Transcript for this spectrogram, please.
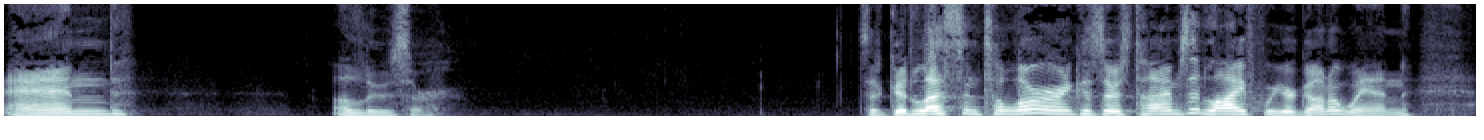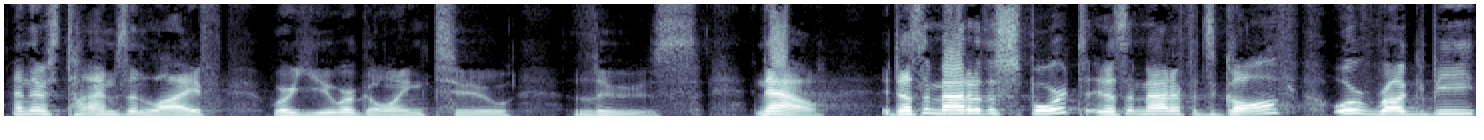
and a loser. It's a good lesson to learn because there's times in life where you're going to win, and there's times in life where you are going to lose. Now, it doesn't matter the sport, it doesn't matter if it's golf or rugby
